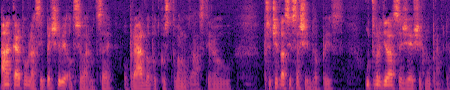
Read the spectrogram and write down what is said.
Anna Karpovna si pečlivě otřela ruce o prádlo pod kostkovanou zástěrou, přečetla si Sašin dopis, utvrdila se, že je všechno pravda.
